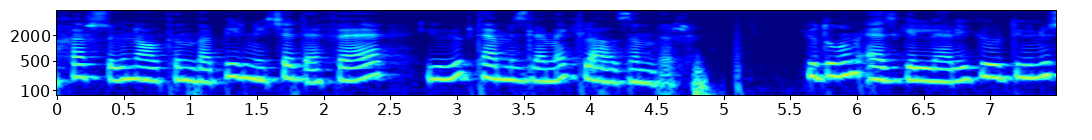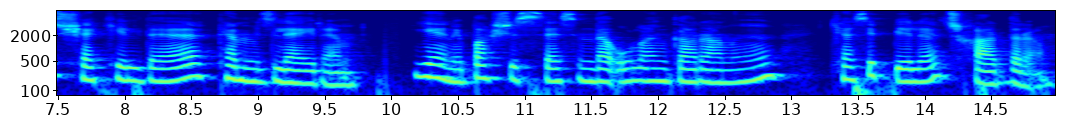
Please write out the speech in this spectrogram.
axar suyun altında bir neçə dəfə yuyub təmizləmək lazımdır. Yuduğum əzgilləri gördüyünüz şəkildə təmizləyirəm. Yəni baş hissəsində olan qaranı kəsib belə çıxardıram.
